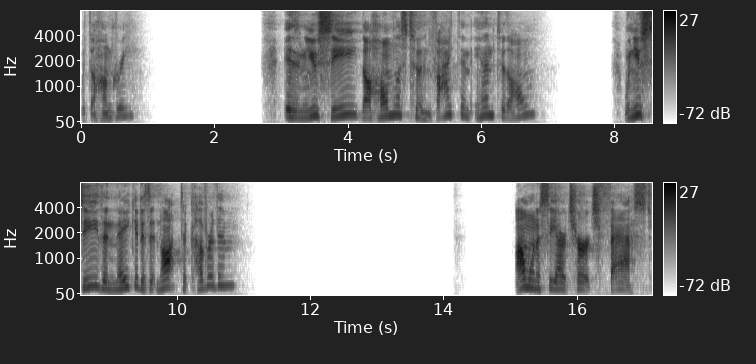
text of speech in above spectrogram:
with the hungry and you see the homeless to invite them into the home? When you see the naked, is it not to cover them? I want to see our church fast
